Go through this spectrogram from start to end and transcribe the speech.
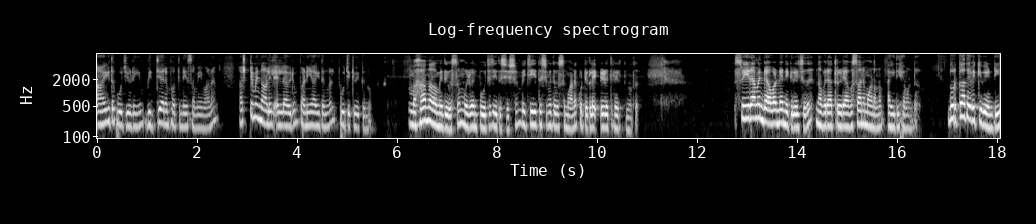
ആയുധ പൂജയുടെയും വിദ്യാരംഭത്തിന്റെയും സമയമാണ്. അഷ്ടമി നാളിൽ എല്ലാവരും പണിയായുധങ്ങൾ പൂജയ്ക്ക് വെക്കുന്നു. മഹാനവമി ദിവസം മുഴുവൻ പൂജ ചെയ്ത ശേഷം വിജയദശമി ദിവസമാണ് കുട്ടികളെ എഴുത്തിനിരുത്തുന്നത് ശ്രീരാമൻ രാവണനെ നിഗ്രഹിച്ചത് നവരാത്രിയുടെ അവസാനമാണെന്നും ഐതിഹ്യമുണ്ട്. ദുർഗാദേവിക്ക് വേണ്ടി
